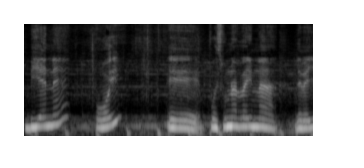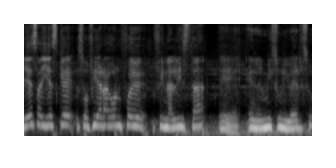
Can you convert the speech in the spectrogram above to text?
viene hoy eh, pues una reina de belleza y es que Sofía Aragón fue finalista eh, en el Miss Universo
